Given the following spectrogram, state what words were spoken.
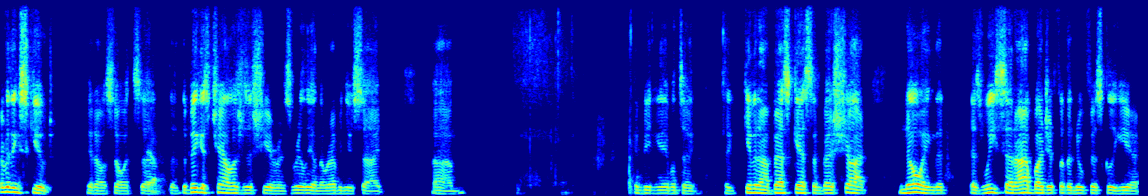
everything's skewed, you know. So it's uh, Yeah. the, the biggest challenge this year is really on the revenue side um, and being able to, to give it our best guess and best shot, knowing that as we set our budget for the new fiscal year,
